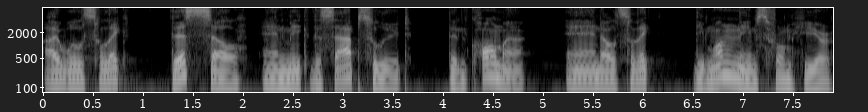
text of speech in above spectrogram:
I will select this cell and make this absolute, then comma, and I'll select the month names from here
